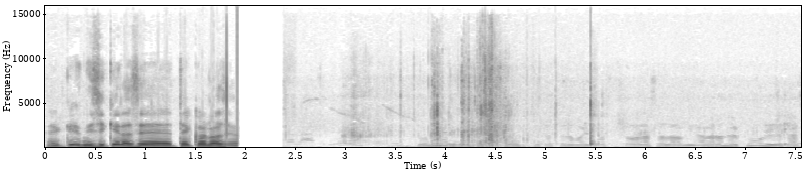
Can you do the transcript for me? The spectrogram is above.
Ni siquiera se te conoce y le das.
